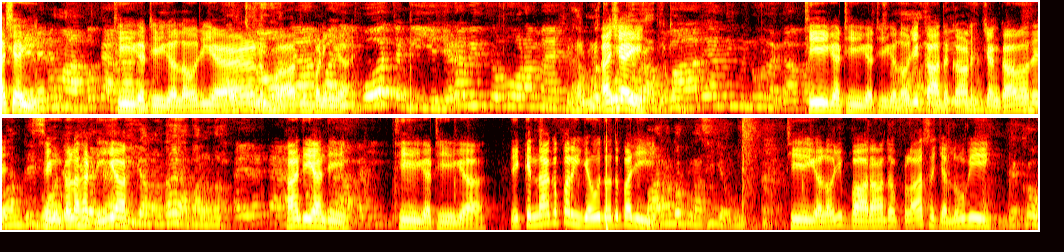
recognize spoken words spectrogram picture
ਅੱਛਾ ਜੀ। ਇਹਦੇ ਮਾਰ ਦੋ ਕੈਮਰਾ ਠੀਕ ਹੈ ਠੀਕ ਹੈ ਲਓ ਜੀ ਐਨ ਬਾਹਰ ਨੂੰ ਬਣੀ ਆ। ਭਾਜੀ ਬਹੁਤ ਚੰਗੀ ਹੈ ਜਿਹੜਾ ਵੀਰ ਚੋਲੂ ਆਉਣਾ ਮੈਂ ਛੱਡੂ। ਹਰਮਨ ਅੱਛਾ ਜੀ। ਜਵਾਦ ਆ ਨਹੀਂ ਮੈਨੂੰ ਲੱਗਾ ਭਾਜੀ। ਠੀਕ ਹੈ ਠੀਕ ਹੈ ਠੀਕ ਹੈ ਲਓ ਜੀ ਕੱਦ ਕਾਠ ਚੰਗਾ ਵਾ ਤੇ ਸਿੰਗਲ ਹੱਡੀ ਆ। ਯਾਰਾਂ ਦਾ ਆ 12 ਦਾ। ਇਹਦਾ ਟਾਈਮ ਹਾਂਜੀ ਹਾਂਜੀ। ਠੀਕ ਆ ਠੀਕ ਆ। ਤੇ ਕਿੰਨਾ ਕੁ ਭਰੀ ਜਾਊ ਦੁੱਧ ਭਾਜੀ? 12 ਤੋਂ ਪਲੱਸ ਹੀ ਜਾਊ। ਠੀਕ ਆ ਲਓ ਜੀ 12 ਤੋਂ ਪਲੱਸ ਚੱਲੂਗੀ। ਦੇਖੋ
